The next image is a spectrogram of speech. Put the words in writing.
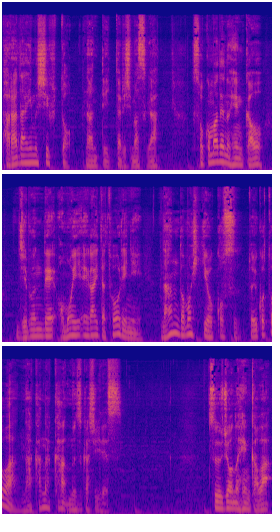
パラダイムシフトなんて言ったりしますがそこまでの変化を自分で思い描いた通りに何度も引き起こすということはなかなか難しいです。通常の変化は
